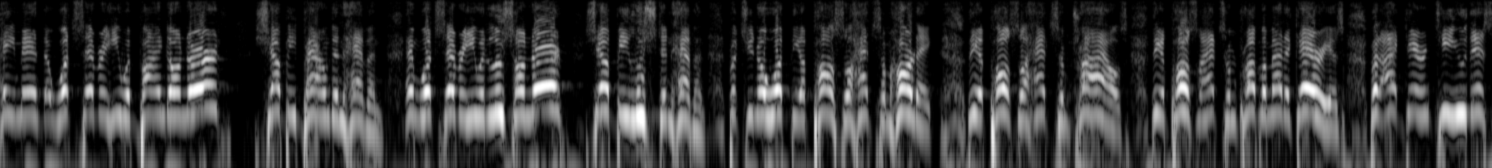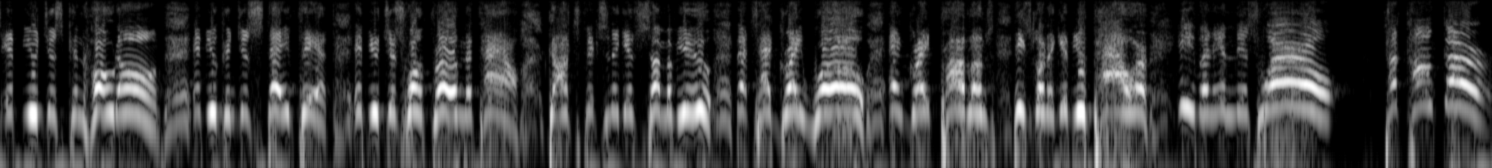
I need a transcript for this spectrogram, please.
amen, that whatsoever he would bind on earth shall be bound in heaven, and whatsoever he would loose on earth shall be loosed in heaven. But you know what? The apostle had some heartache, the apostle had some trials, the apostle had some problematic areas. But I guarantee you this if you just can hold on, if you can just stay fit, if you just won't throw in the towel, God's fixing to give some some of you that's had great woe and great problems, He's going to give you power even in this world to conquer,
